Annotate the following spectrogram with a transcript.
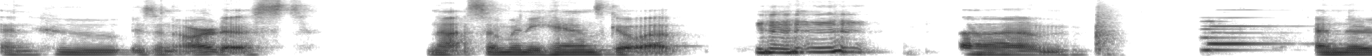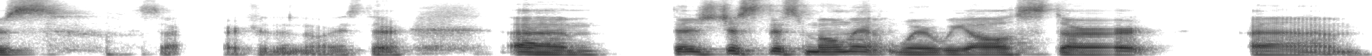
and who is an artist, not so many hands go up. um, and there's, sorry for the noise there. Um, there's just this moment where we all start um,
